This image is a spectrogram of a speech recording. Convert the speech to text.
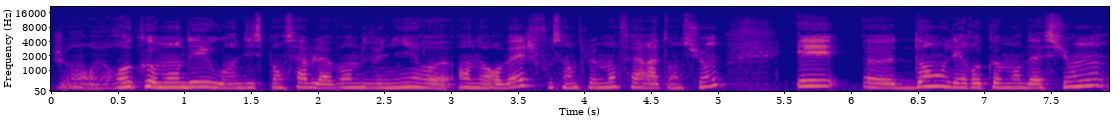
genre recommandé ou indispensable avant de venir euh, en Norvège. Il faut simplement faire attention. Et euh, dans les recommandations,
